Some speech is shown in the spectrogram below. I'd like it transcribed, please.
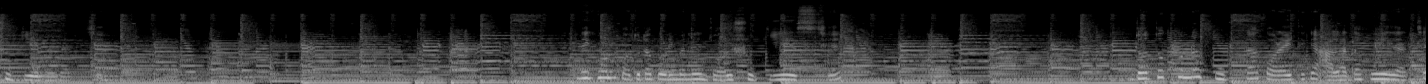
শুকিয়ে না যাচ্ছে। দেখুন কতটা পরিমাণে জল শুকিয়ে এসছে। যতক্ষণ না পুরটা কড়াই থেকে আলাদা হয়ে যাচ্ছে,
